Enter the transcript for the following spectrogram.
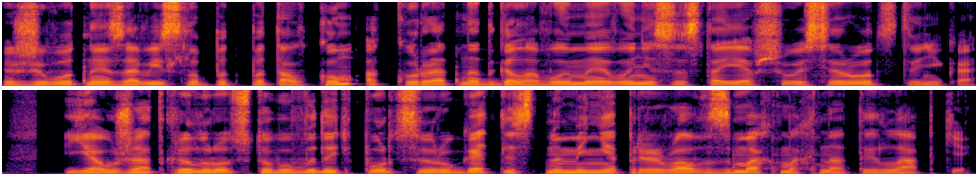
Животное зависло под потолком аккурат над головой моего несостоявшегося родственника. Я уже открыл рот, чтобы выдать порцию ругательств, но меня прервал взмах мохнатой лапки.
